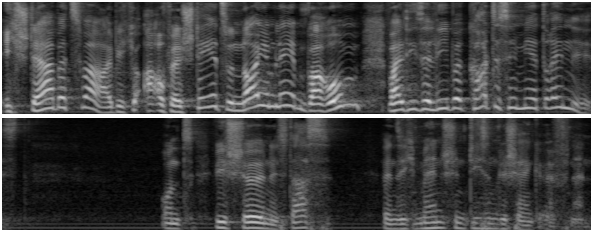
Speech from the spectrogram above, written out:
Ich sterbe zwar, aber ich auferstehe zu neuem Leben. Warum? Weil diese Liebe Gottes in mir drin ist. Und wie schön ist das, wenn sich Menschen diesem Geschenk öffnen.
